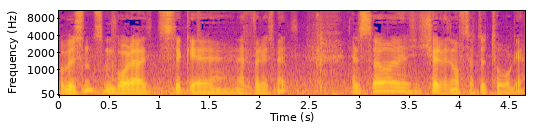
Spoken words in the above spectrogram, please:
på bussen, som går et stykke nedenfor huset mitt, eller så kjører vi dem ofte til toget.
